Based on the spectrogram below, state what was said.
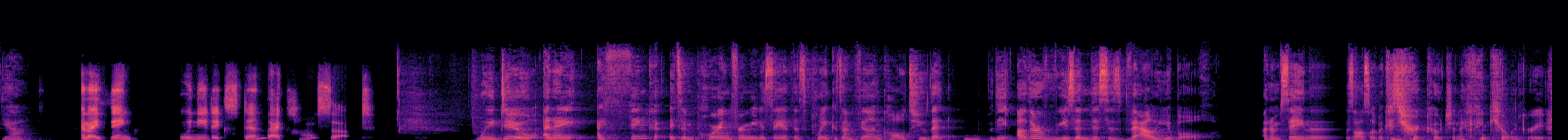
Yeah. And I think we need to extend that concept. We do. And I, I think it's important for me to say at this point, because I'm feeling called to, that the other reason this is valuable, and I'm saying this also because you're a coach and I think you'll agree,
